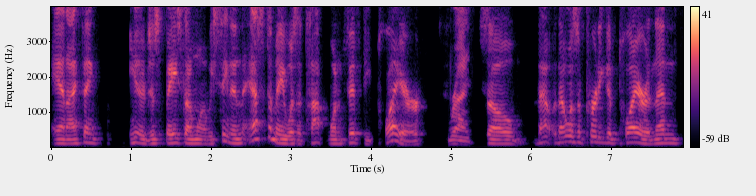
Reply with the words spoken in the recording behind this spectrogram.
and I think, you know, just based on what we've seen, and Estime was a top 150 player. Right. So that that was a pretty good player. And then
